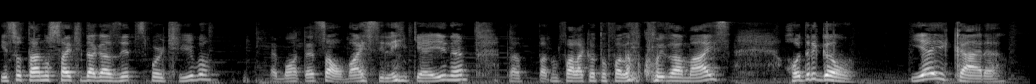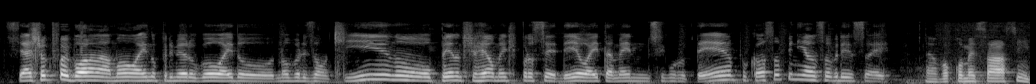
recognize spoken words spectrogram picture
Isso está no site da Gazeta Esportiva. É bom até salvar esse link aí, né? Para não falar que eu estou falando coisa a mais. Rodrigão, e aí, cara? Você achou que foi bola na mão aí no primeiro gol aí do Novo Horizontino? O pênalti realmente procedeu aí também no segundo tempo? Qual a sua opinião sobre isso aí? Eu vou começar assim.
